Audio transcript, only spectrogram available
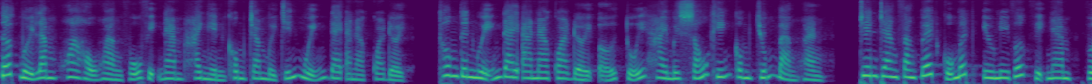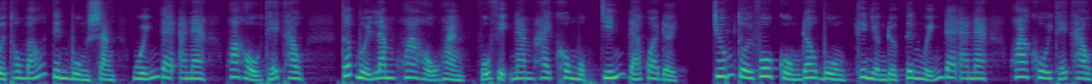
Top 15 Hoa hậu Hoàng vũ Việt Nam 2019 Nguyễn Diana qua đời. Thông tin Nguyễn Diana qua đời ở tuổi 26 khiến công chúng bàng hoàng. Trên trang fanpage của Miss Universe Việt Nam vừa thông báo tin buồn rằng Nguyễn Diana, Hoa hậu thể thao, top 15 Hoa hậu Hoàng vũ Việt Nam 2019 đã qua đời. Chúng tôi vô cùng đau buồn khi nhận được tin Nguyễn Diana, Hoa khôi thể thao,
